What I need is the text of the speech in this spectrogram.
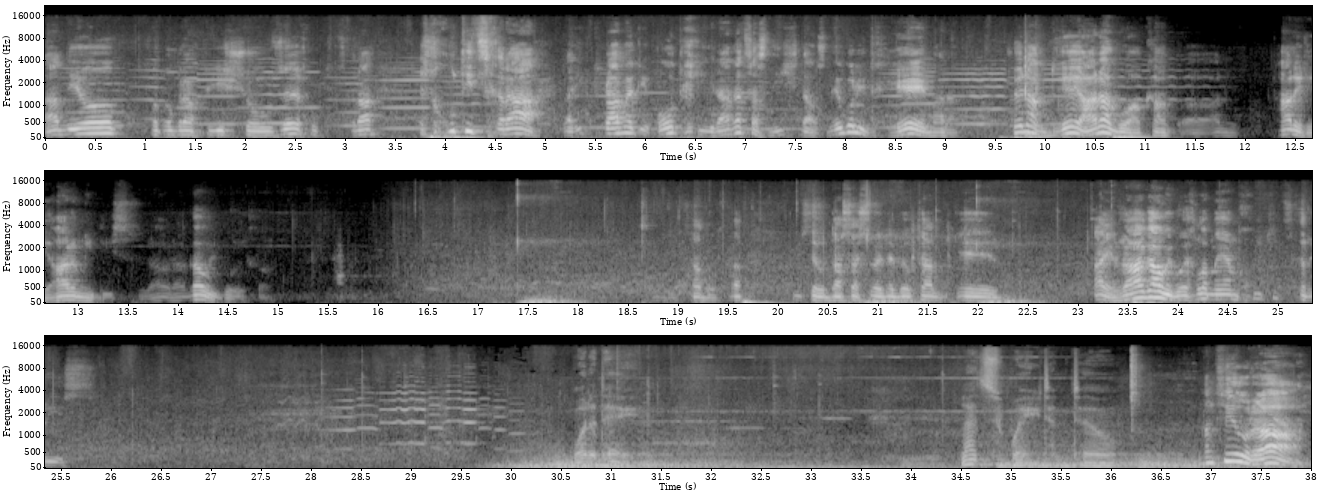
სტადიო ფოტოგრაფიის შოუზე 5-9 ეს 5-9 და 18-4 რაღაცას ნიშნავს. მე მგონი დღე, მაგრამ ჩვენ აქ დღე არა გვაქვს, ანუ თარიღი არ მიდის. რა რა გავიგო ახლა. სადაც და ისევ დასასვენებელთან აი რა გავიგო ახლა მე ამ 5-9-ის What a day. Let's wait until until რა.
